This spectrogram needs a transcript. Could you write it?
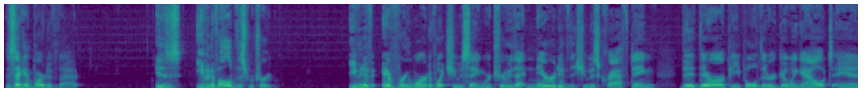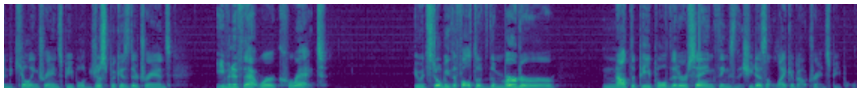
The second part of that is even if all of this were true, even if every word of what she was saying were true, that narrative that she was crafting, that there are people that are going out and killing trans people just because they're trans, even if that were correct, it would still be the fault of the murderer not the people that are saying things that she doesn't like about trans people.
